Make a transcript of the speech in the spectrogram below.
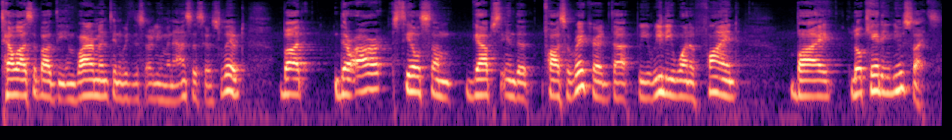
tell us about the environment in which these early human ancestors lived. But there are still some gaps in the fossil record that we really want to find by locating new sites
